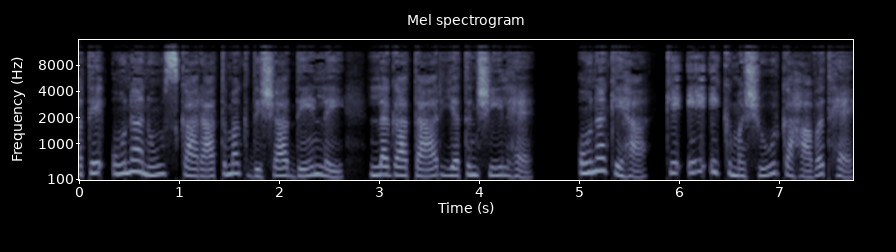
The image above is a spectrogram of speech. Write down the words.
ਅਤੇ ਉਨ੍ਹਾਂ ਨੂੰ ਸਕਾਰਾਤਮਕ ਦਿਸ਼ਾ ਦੇਣ ਲਈ ਲਗਾਤਾਰ ਯਤਨਸ਼ੀਲ ਹੈ। ਉਹਨਾਂ ਕਿਹਾ ਕਿ ਇਹ ਇੱਕ ਮਸ਼ਹੂਰ ਕਹਾਵਤ ਹੈ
